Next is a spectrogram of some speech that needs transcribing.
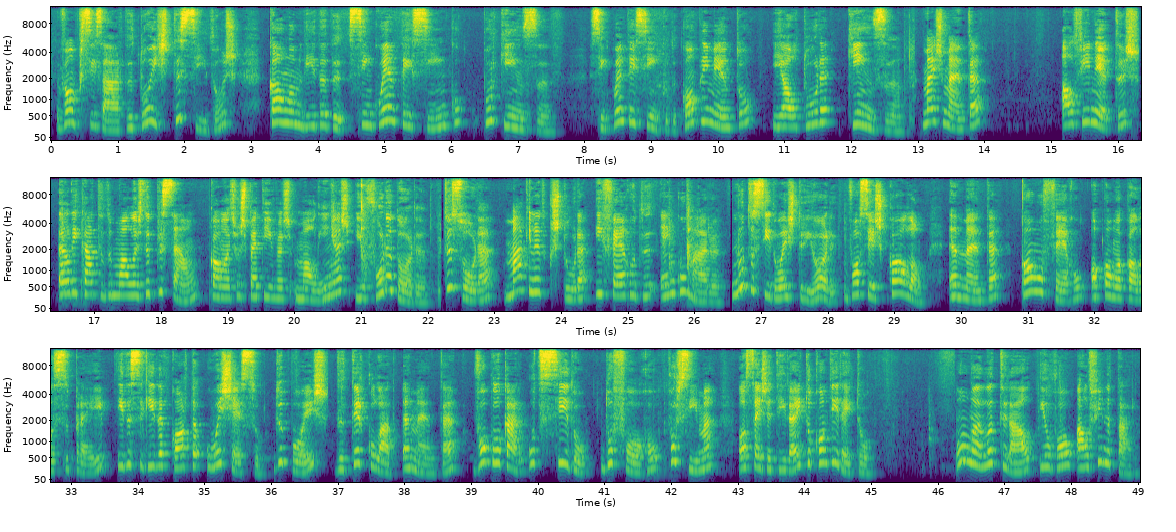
Vão precisar de dois tecidos com a medida de 55 por 15, 55 de comprimento e altura 15. Mais manta, alfinetes, alicate de molas de pressão com as respectivas molinhas e o furador, tesoura, máquina de costura e ferro de engomar. No tecido exterior, vocês colam a manta com o ferro ou com a cola spray e de seguida corta o excesso. Depois de ter colado a manta, vou colocar o tecido do forro por cima, ou seja, direito com direito. Uma lateral eu vou alfinetar.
